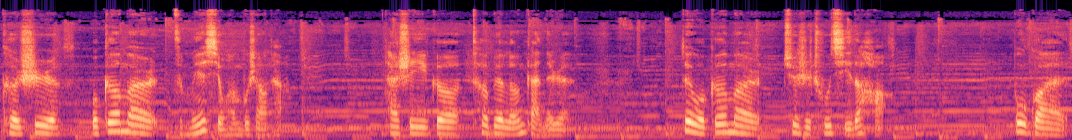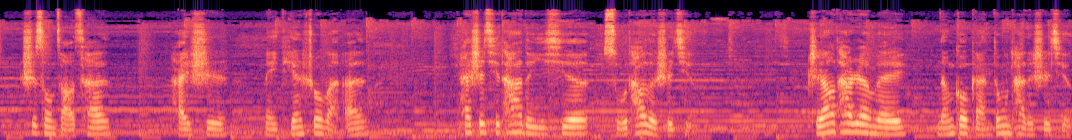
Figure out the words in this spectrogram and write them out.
可是我哥们儿怎么也喜欢不上她。他是一个特别冷感的人，对我哥们儿却是出奇的好。不管是送早餐，还是每天说晚安，还是其他的一些俗套的事情，只要他认为能够感动他的事情，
